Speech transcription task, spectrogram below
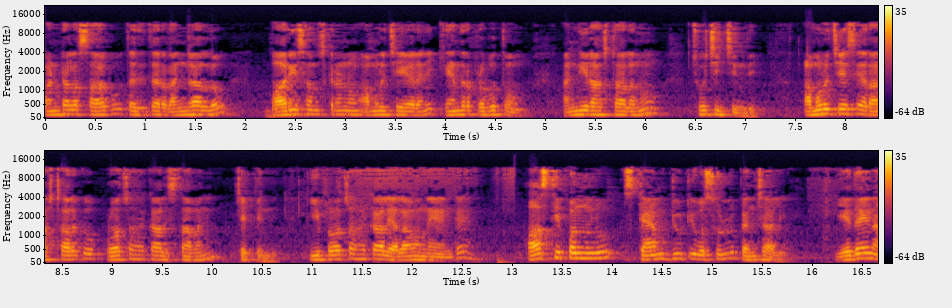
పంటల సాగు తదితర రంగాల్లో భారీ సంస్కరణను అమలు చేయాలని కేంద్ర ప్రభుత్వం అన్ని రాష్ట్రాలను సూచించింది. అమలు చేసే రాష్ట్రాలకు ప్రోత్సాహకాలు ఇస్తామని చెప్పింది. ఈ ప్రోత్సాహకాలు ఎలా ఉన్నాయంటే ఆస్తి పన్నులు స్టాంప్ డ్యూటీ వసూళ్ళు పెంచాలి. ఏదైనా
